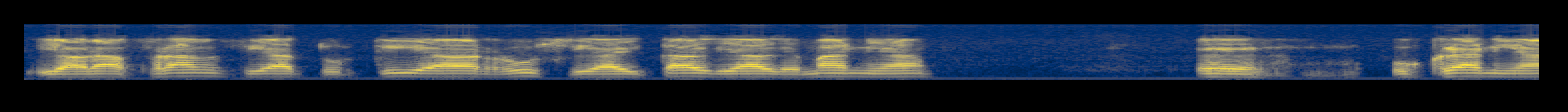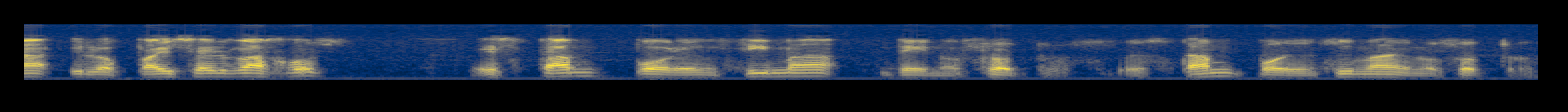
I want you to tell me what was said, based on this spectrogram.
Y ahora Francia, Turquía, Rusia, Italia, Alemania, eh, Ucrania y los Países Bajos están por encima de nosotros, están por encima de nosotros.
